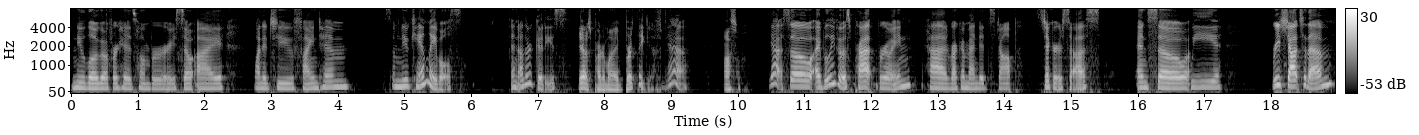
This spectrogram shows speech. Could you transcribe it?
new logo for his home brewery. So I wanted to find him some new can labels and other goodies. Yeah, it's part of my birthday gift. Yeah. Awesome. Yeah, so I believe it was Pratt Brewing had recommended Stomp stickers to us. And so we reached out to them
